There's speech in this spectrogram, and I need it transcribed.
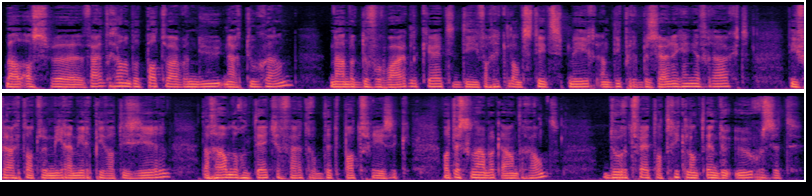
Wel, als we verder gaan op het pad waar we nu naartoe gaan... namelijk de voorwaardelijkheid die van Griekenland steeds meer en dieper bezuinigingen vraagt... die vraagt dat we meer en meer privatiseren... dan gaan we nog een tijdje verder op dit pad, vrees ik. Wat is er namelijk aan de hand? Door het feit dat Griekenland in de euro zit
